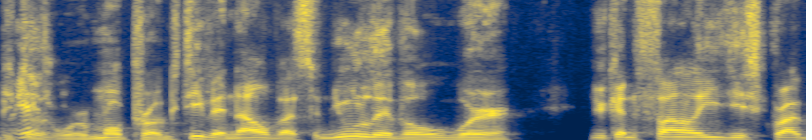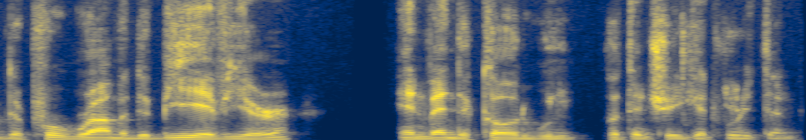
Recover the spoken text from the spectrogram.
because yeah. we're more productive. And now that's a new level where you can finally describe the program and the behavior, and then the code will potentially get written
